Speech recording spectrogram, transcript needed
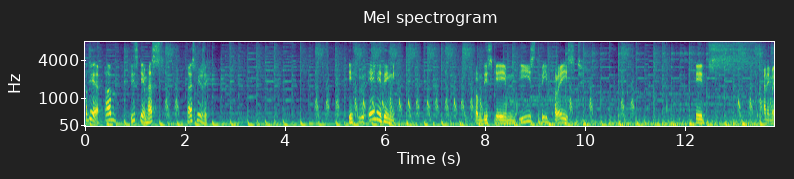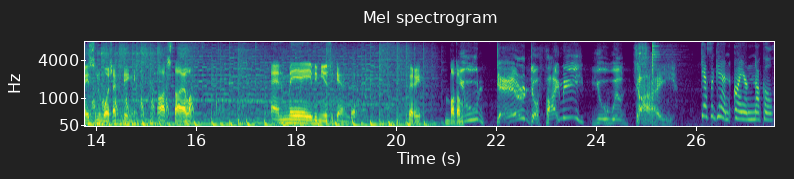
But yeah, um, this game has nice music. If anything from this game is to be praised, it's animation, voice acting, art style, and maybe music and the very bottom. You dare defy me? You will die. Guess again, Iron Knuckle.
